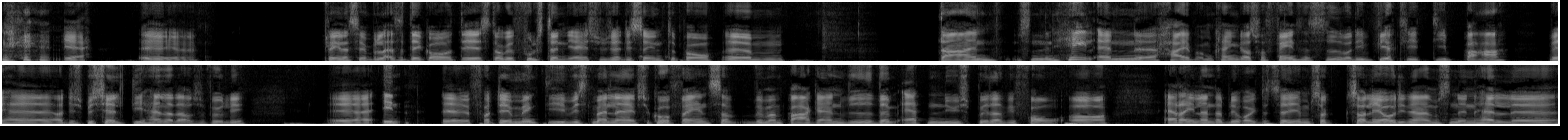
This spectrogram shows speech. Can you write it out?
ja, øh, plain og simpelt. Altså, det, går, det er stukket fuldstændig af, synes jeg, de seneste par år. Øhm, der er en, sådan en helt anden øh, hype omkring det, også fra fansens side, hvor de virkelig, de bare vil have, og det er specielt, de handler der jo selvfølgelig øh, ind øh, for dem, ikke? De, hvis man er FCK-fan, så vil man bare gerne vide, hvem er den nye spiller, vi får, og er der en eller anden, der bliver rygtet til, jamen så, så laver de nærmest sådan en halv øh,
